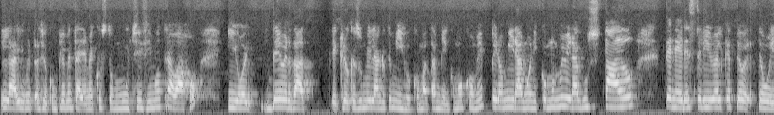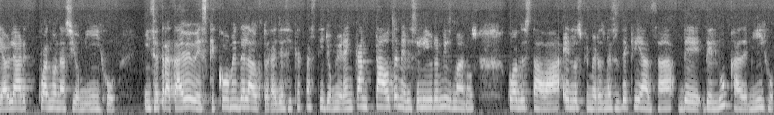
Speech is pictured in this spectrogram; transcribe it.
la alimentación complementaria me costó muchísimo trabajo y hoy de verdad creo que es un milagro que mi hijo coma tan bien como come, pero mira, Moni, cómo me hubiera gustado tener este libro del que te, voy a hablar cuando nació mi hijo. Y se trata de bebés que comen de la doctora Jessica Castillo. Me hubiera encantado tener ese libro en mis manos cuando estaba en los primeros meses de crianza de Luca, de mi hijo.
